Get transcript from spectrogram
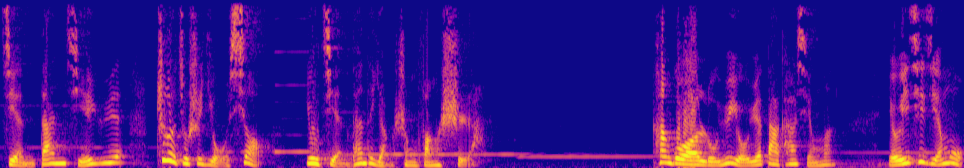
简单节约，这就是有效。又简单的养生方式啊！看过《鲁豫有约大咖行》吗？有一期节目，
